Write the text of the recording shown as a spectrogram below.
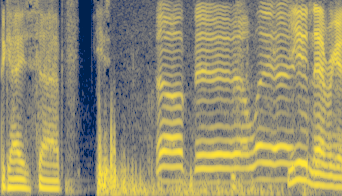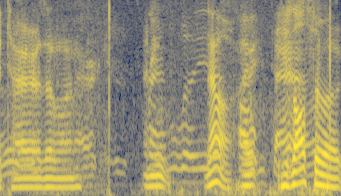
the guy's uh, f- he's You never get tired of that one. I mean, no. I, he's also a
